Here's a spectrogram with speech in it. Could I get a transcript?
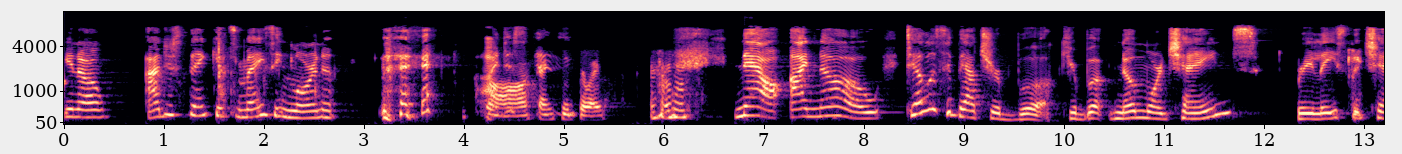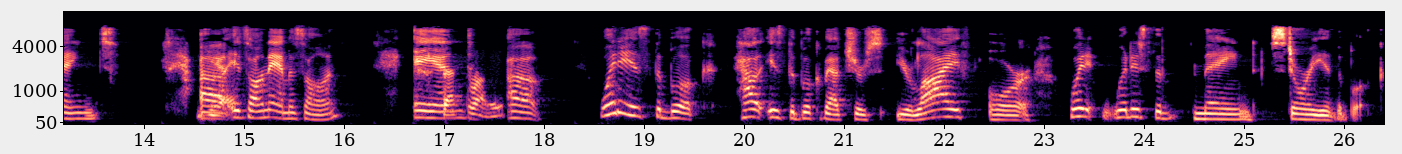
you know, I just think it's amazing, Lorna. I Aww, just, thank you, Joy. now, I know, tell us about your book, your book, No More Chains, Release the Chains. Uh, yes. It's on Amazon. And That's right. Uh, what is the book? How is the book about your your life, or what? What is the main story in the book,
